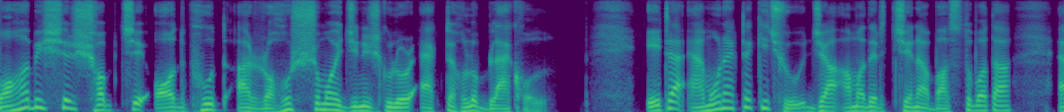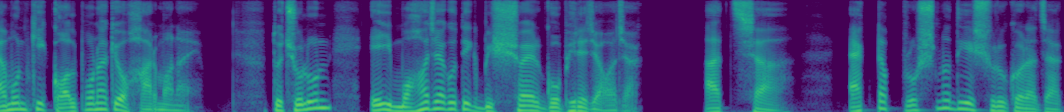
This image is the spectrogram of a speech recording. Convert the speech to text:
মহাবিশ্বের সবচেয়ে অদ্ভুত আর রহস্যময় জিনিসগুলোর একটা হলো ব্ল্যাক হোল এটা এমন একটা কিছু যা আমাদের চেনা বাস্তবতা এমনকি কল্পনাকেও হার মানায়। তো চলুন এই মহাজাগতিক বিস্ময়ের গভীরে যাওয়া যাক। আচ্ছা একটা প্রশ্ন দিয়ে শুরু করা যাক।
